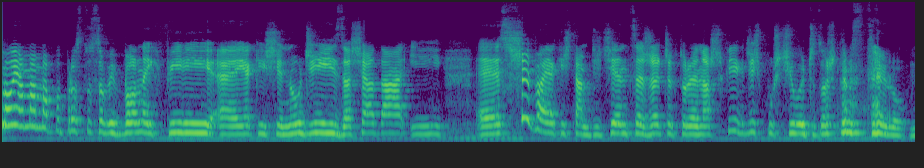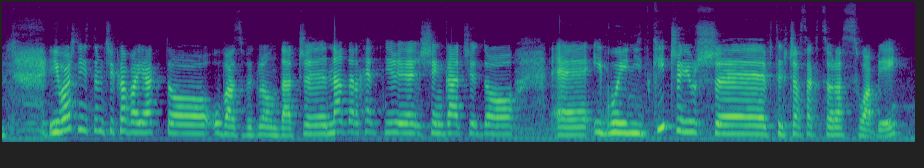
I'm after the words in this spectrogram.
moja mama po prostu sobie w wolnej chwili, e, jakiej się nudzi, zasiada i e, zszywa jakieś tam dziecięce rzeczy, które na szwie gdzieś puściły, czy coś w tym stylu. I właśnie jestem ciekawa, jak to u Was wygląda. Czy nadal chętnie sięgacie do e, igły i nitki, czy już e, w tych czasach coraz słabiej?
